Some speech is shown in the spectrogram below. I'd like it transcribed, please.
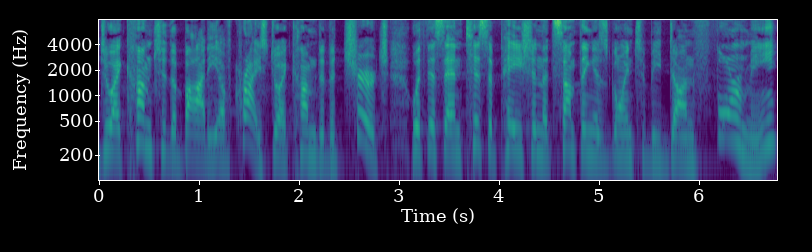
Do I come to the body of Christ? Do I come to the church with this anticipation that something is going to be done for me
